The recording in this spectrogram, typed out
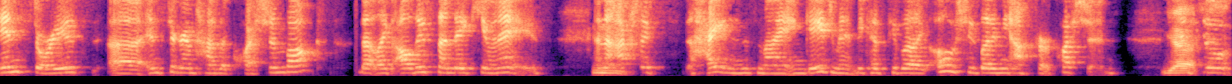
in stories. Uh, Instagram has a question box that like I'll do Sunday Q and A's, and that mm. actually heightens my engagement because people are like, "Oh, she's letting me ask her a question." Yes. And so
